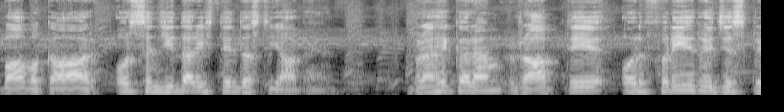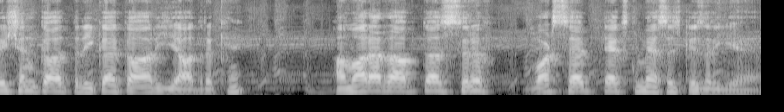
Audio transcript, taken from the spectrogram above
باوقار اور سنجیدہ رشتے دستیاب ہیں۔ براہ کرم رابطے اور فری رجسٹریشن کا طریقہ کار یاد رکھیں۔ ہمارا رابطہ صرف واٹس ایپ ٹیکسٹ میسج کے ذریعے ہے،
